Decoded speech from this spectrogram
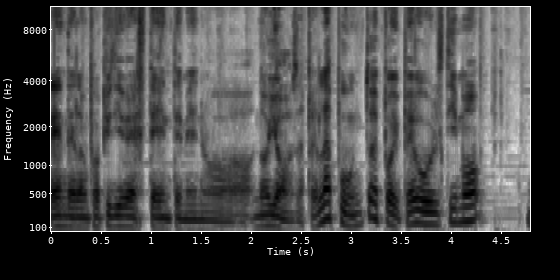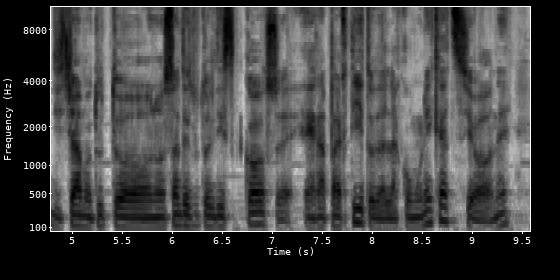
renderla un po' più divertente meno noiosa per l'appunto. E poi per ultimo, diciamo tutto, nonostante tutto il discorso era partito dalla comunicazione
